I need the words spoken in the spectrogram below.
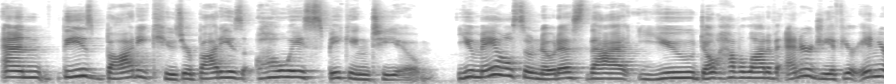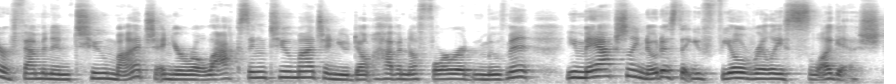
And these body cues, your body is always speaking to you. You may also notice that you don't have a lot of energy. If you're in your feminine too much and you're relaxing too much and you don't have enough forward movement, you may actually notice that you feel really sluggish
